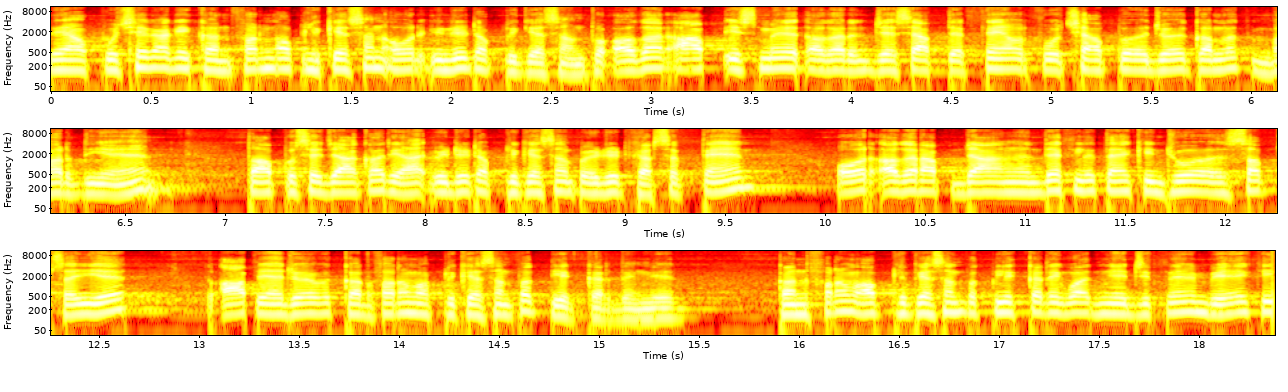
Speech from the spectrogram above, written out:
तो यहाँ पूछेगा कि कन्फर्म अप्लीकेशन और एडिट अप्लीकेशन तो अगर आप इसमें, अगर जैसे आप देखते हैं और पूछे आप जो है गलत भर दिए हैं तो आप उसे जाकर यहाँ एडिट अप्लीकेशन पर एडिट कर सकते हैं। और अगर आप देख लेते हैं कि जो सब सही है तो आप यहाँ जो है कन्फर्म अप्लीकेशन पर क्लिक कर देंगे। कन्फर्म अप्लीकेशन पर क्लिक करने के बाद ये जितने भी है कि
